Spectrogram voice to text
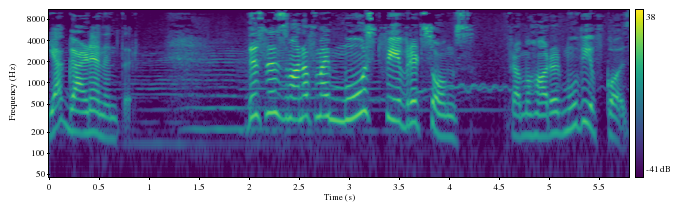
या गाण्यानंतर. This is one of my most favourite songs from a horror movie of course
